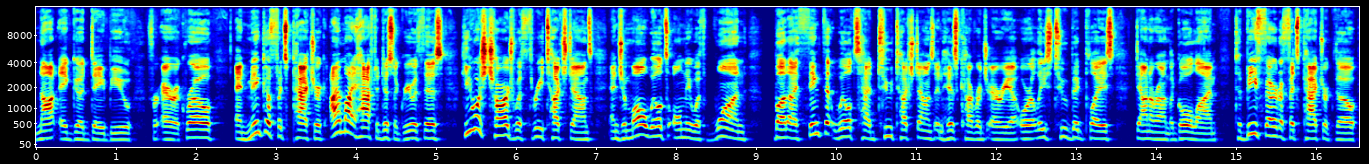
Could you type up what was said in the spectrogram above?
Not a good debut for Eric Rowe. And Minkah Fitzpatrick, I might have to disagree with this. He was charged with three touchdowns, and Jomal Wiltz only with one, but I think that Wiltz had two touchdowns in his coverage area, or at least two big plays down around the goal line. To be fair to Fitzpatrick, though,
